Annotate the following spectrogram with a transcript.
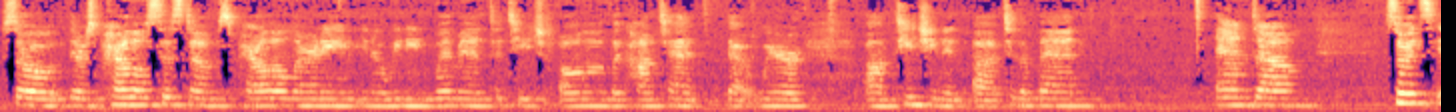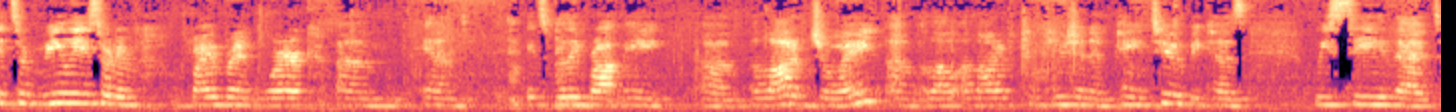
So there's parallel systems, parallel learning. You know, we need women to teach all of the content that we're um, teaching in, uh, to the men. And um, so it's, it's a really sort of vibrant work, um, and it's really brought me um, a lot of joy, um, a, lot, a, lot, of confusion and pain too, because we see that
